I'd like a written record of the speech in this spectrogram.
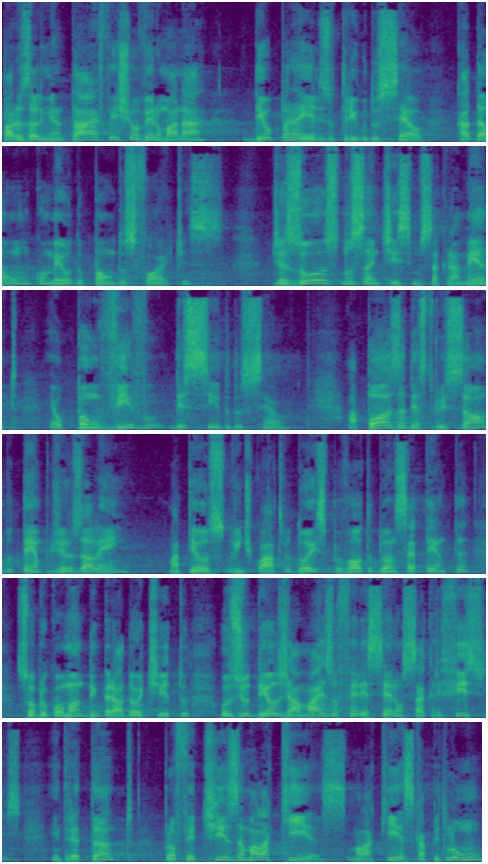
Para os alimentar, fez chover o maná, deu para eles o trigo do céu, cada um comeu do pão dos fortes. Jesus, no Santíssimo Sacramento, é o pão vivo descido do céu. Após a destruição do Templo de Jerusalém, Mateus 24, 2, por volta do ano 70, sob o comando do imperador Tito, os judeus jamais ofereceram sacrifícios. Entretanto, profetiza Malaquias, Malaquias capítulo 1,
